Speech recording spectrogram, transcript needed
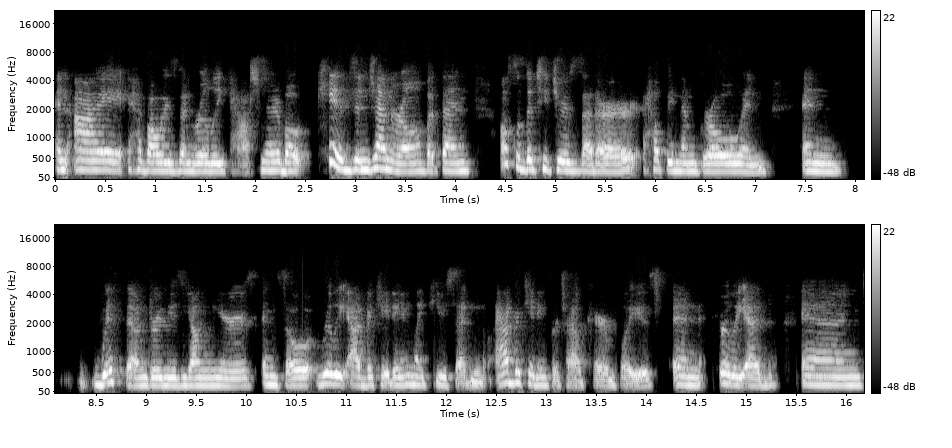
and I have always been really passionate about kids in general, but then also the teachers that are helping them grow and and with them during these young years. And so really advocating, like you said, you know, advocating for childcare employees and early ed and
